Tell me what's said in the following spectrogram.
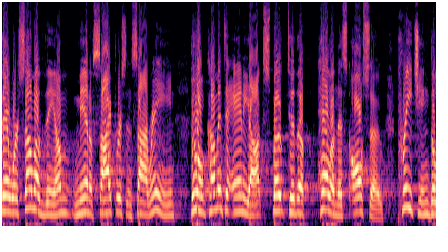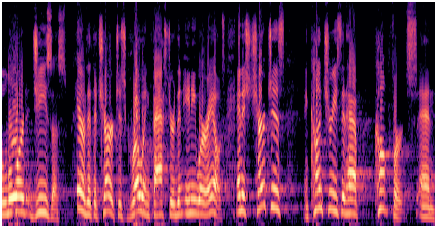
there were some of them, men of Cyprus and Cyrene, who on coming to Antioch spoke to the Hellenists also, preaching the Lord Jesus. There that the church is growing faster than anywhere else. And it's churches and countries that have comforts and,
